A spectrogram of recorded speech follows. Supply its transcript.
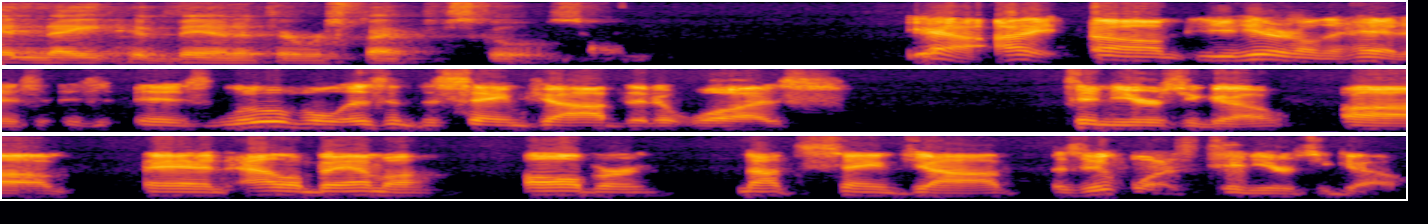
and Nate have been at their respective schools. Yeah, I um, you hit it on the head. Is, is, is, Louisville isn't the same job that it was ten years ago, um, and Alabama, Auburn, not the same job as it was 10 years ago.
